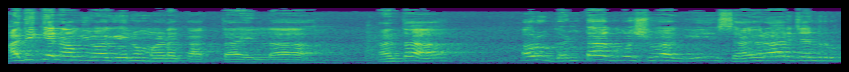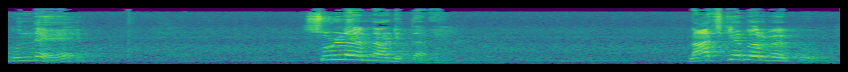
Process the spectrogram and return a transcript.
ಅದಕ್ಕೆ ನಾವು ಇವಾಗ ಏನು ಮಾಡೋಕ್ಕಾಗ್ತಾ ಇಲ್ಲ ಅಂತ ಅವರು ಘಂಟಾಘೋಷವಾಗಿ ಸಾವಿರಾರು ಜನರ ಮುಂದೆ ಸುಳ್ಳನ್ನಾಡಿದ್ದಾರೆ. ನಾಚಿಕೆ ಬರಬೇಕು.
